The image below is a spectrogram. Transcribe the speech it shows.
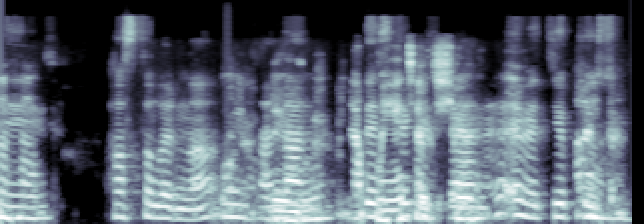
e. hastalarına, senden destek isteyenlere evet yapıyorsun. Aynen.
